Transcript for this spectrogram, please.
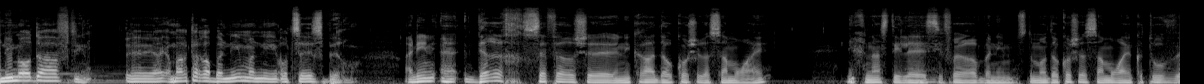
אני מאוד אהבתי. אה, אמרת רבנים, אני רוצה הסבר. אני, אה, דרך ספר שנקרא דרכו של הסמוראי, נכנסתי לספרי רבנים. זאת אומרת, דרכו של הסמוראי כתוב, uh,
